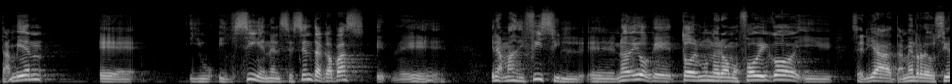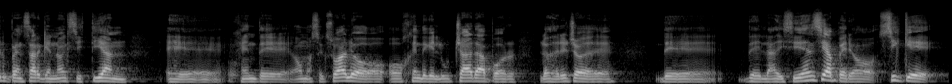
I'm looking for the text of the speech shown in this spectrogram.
también, eh, y, y sí, en el 60 capaz eh, eh, era más difícil. Eh, no digo que todo el mundo era homofóbico y sería también reducir pensar que no existían gente homosexual o, o gente que luchara por los derechos de, de- de la disidencia, pero sí que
